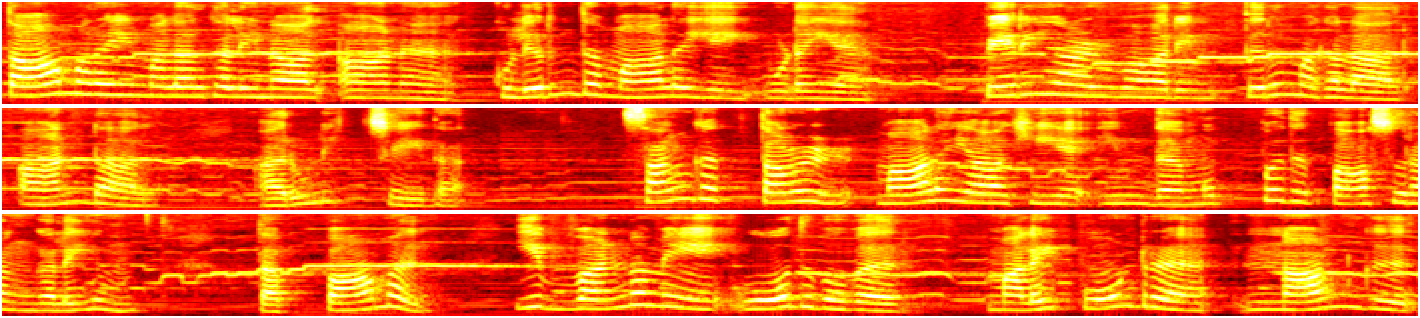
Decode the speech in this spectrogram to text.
தாமரை மலர்களினால் ஆன குளிர்ந்த மாலையை உடைய பெரியாழ்வாரின் திருமகளார் ஆண்டாள் அருளிச் செய்தார். சங்கத் தமிழ் மாலையாகிய இந்த முப்பது பாசுரங்களையும் தப்பாமல் இவ்வண்ணமே ஓதுபவர் மலை போன்ற நான்கு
